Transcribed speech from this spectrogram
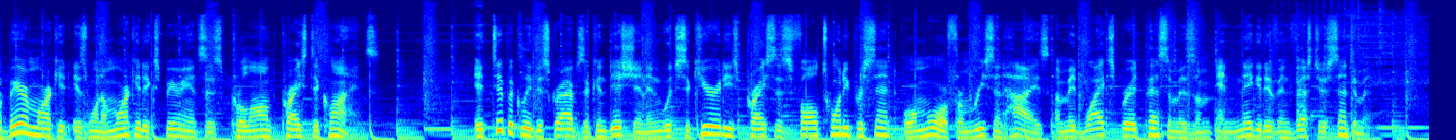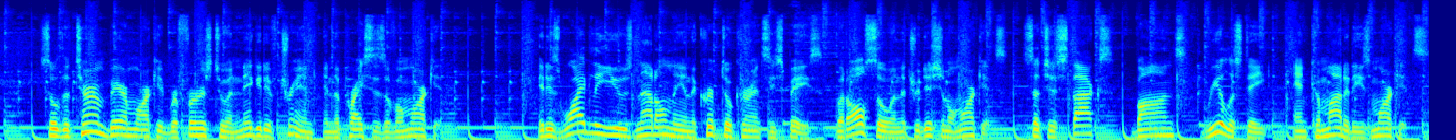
bear market is when a market experiences prolonged price declines. It typically describes a condition in which securities prices fall 20% or more from recent highs amid widespread pessimism and negative investor sentiment. So the term bear market refers to a negative trend in the prices of a market. It is widely used not only in the cryptocurrency space, but also in the traditional markets, such as stocks, bonds, real estate, and commodities markets.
